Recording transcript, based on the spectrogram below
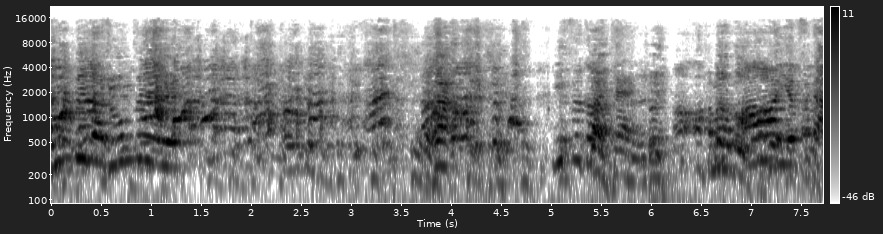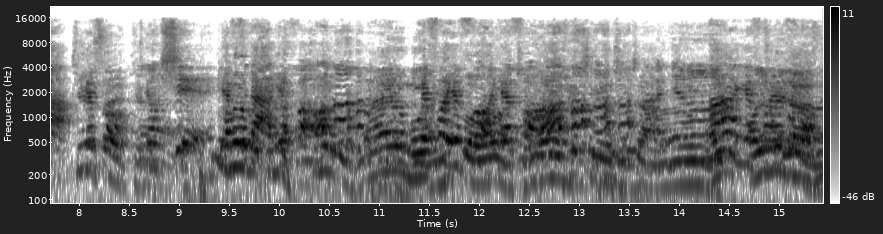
좀비다, 좀비. 이쁠 것 같아. 카메라 보고. 아, 예쁘다. 뒤에서. 예뻐. 역시. 예쁘다. 예뻐. 아유, 뭐. 예뻐, 예뻐, 예뻐. 진짜. 안녕. 아, 예뻐.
